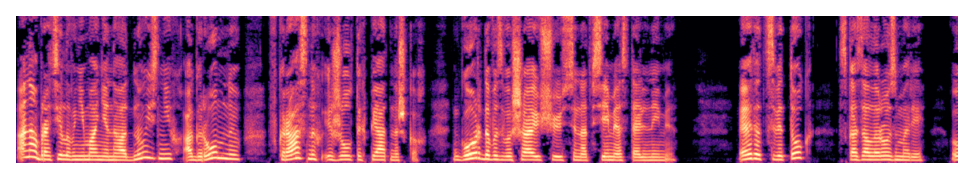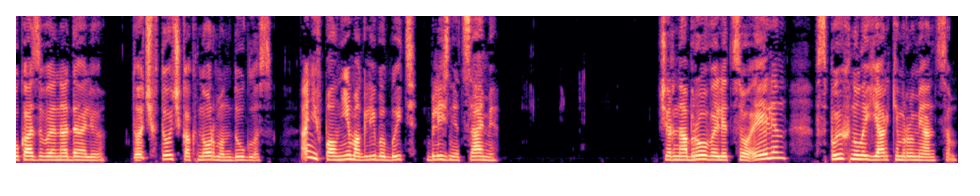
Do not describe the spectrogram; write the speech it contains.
Она обратила внимание на одну из них, огромную, в красных и желтых пятнышках, гордо возвышающуюся над всеми остальными. «Этот цветок», — сказала Розмари, указывая на Далию, точь-в-точь, точь, как Норман Дуглас. Они вполне могли бы быть близнецами. Чернобровое лицо Эллен вспыхнуло ярким румянцем.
